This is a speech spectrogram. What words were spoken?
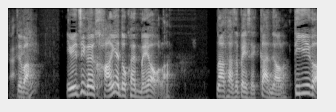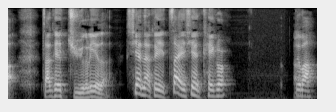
哎对吧？？因为这个行业都快没有了，那他是被谁干掉了？第一个，咱可以举个例子，现在可以在线 K 歌，对吧？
